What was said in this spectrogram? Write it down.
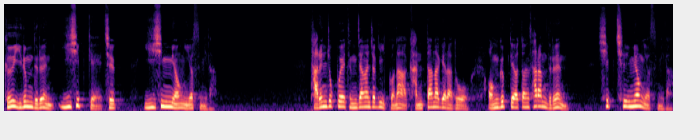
그 이름들은 20개, 즉 20명이었습니다. 다른 족보에 등장한 적이 있거나 간단하게라도 언급되었던 사람들은 17명이었습니다.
